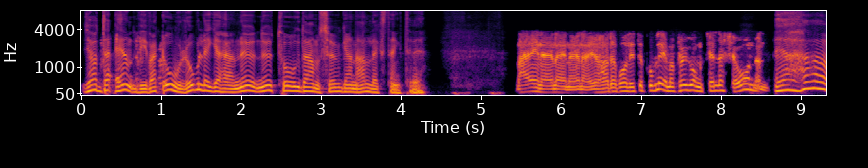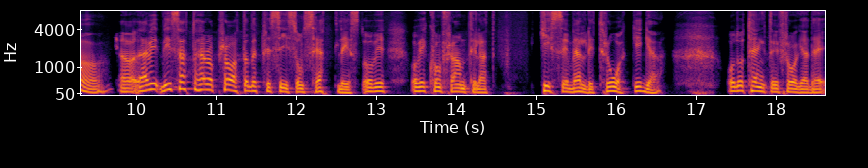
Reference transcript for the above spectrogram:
Ja, där en. vi vart oroliga här. Nu, nu tog dammsugaren Alex, tänkte vi. Nej, nej, nej, nej, nej. Jag hade bara lite problem att få igång telefonen. Jaha. Ja, vi, vi satt här och pratade precis om setlist och vi, och vi kom fram till att Kiss är väldigt tråkiga. Och då tänkte vi fråga dig,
